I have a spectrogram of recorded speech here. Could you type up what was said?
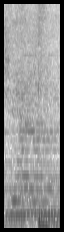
想。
